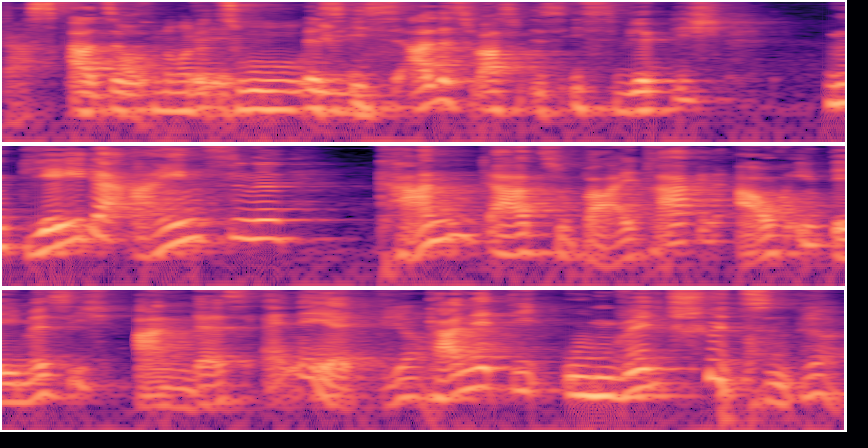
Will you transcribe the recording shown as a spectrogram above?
Das kommt auch noch mal dazu äh, Es ist alles, was, es ist wirklich, und jeder Einzelne kann dazu beitragen, auch indem er sich anders ernährt. Ja. Kann er die Umwelt schützen. Ja.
